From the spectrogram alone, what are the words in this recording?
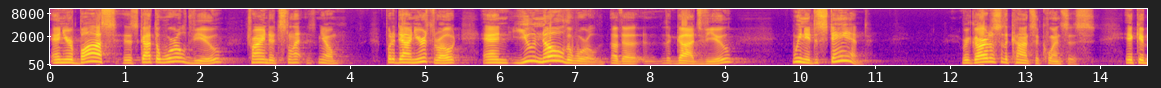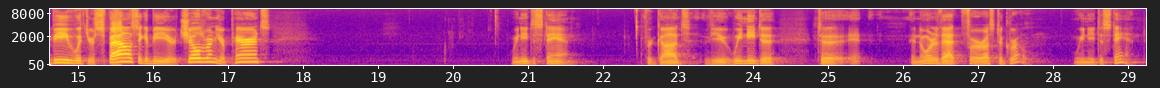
and your boss has got the worldview trying to you know put it down your throat, and you know the world uh, the, the God's view. We need to stand, regardless of the consequences. It could be with your spouse, it could be your children, your parents. We need to stand for God's view. We need to, to in order that for us to grow, we need to stand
